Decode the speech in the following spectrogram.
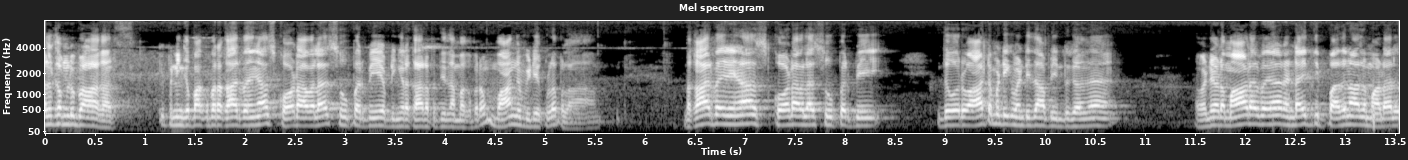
வெல்கம் டு பாலாகார்ஸ் இப்போ நீங்கள் பார்க்க போகிற கார் பார்த்தீங்கன்னா ஸ்கோடாவில் சூப்பர் பி அப்படிங்கிற காரை பற்றி தான் பார்க்க போகிறோம். வாங்க வீடியோக்குள்ளே போகலாம். இந்த கார் பார்த்தீங்கன்னா ஸ்கோடாவில் சூப்பர் பி இது ஒரு ஆட்டோமேட்டிக் வண்டி தான் அப்படின்னு இருக்காங்க. வண்டியோட மாடல் பார்த்தீங்கன்னா ரெண்டாயிரத்தி பதினாலு மாடல்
